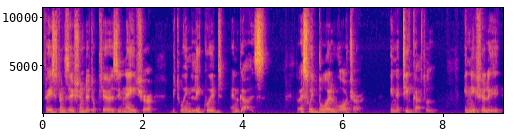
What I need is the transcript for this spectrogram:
phase transition that occurs in nature between liquid and gas. As we boil water in a tea kettle, initially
